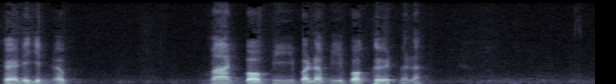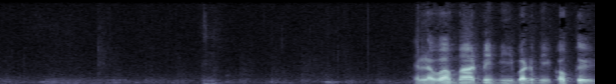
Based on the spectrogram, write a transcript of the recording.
เคยได้ยินว่ามารบ่มีบารมีบ่เกิดไหมล่ะแต่เราว่ามารไม่มีบารมีก็เกิด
